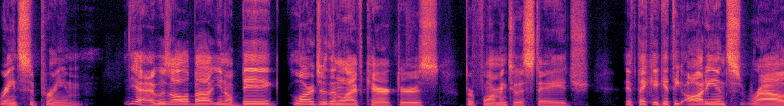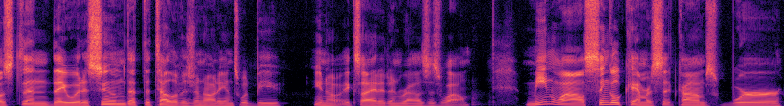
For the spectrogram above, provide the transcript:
reigned supreme yeah, it was all about, you know, big, larger than life characters performing to a stage. If they could get the audience roused, then they would assume that the television audience would be, you know, excited and roused as well. Meanwhile, single camera sitcoms were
